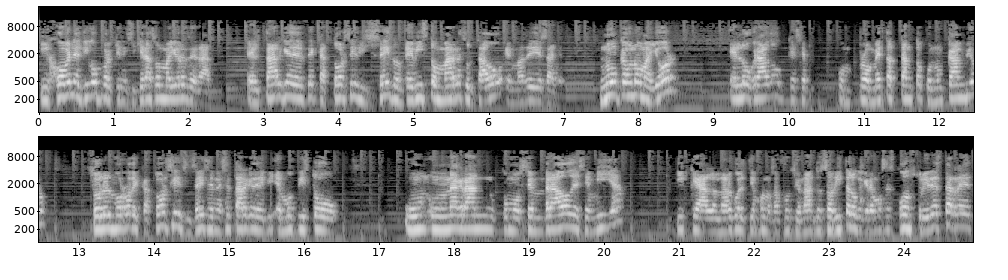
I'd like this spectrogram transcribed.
Y jóvenes digo porque ni siquiera son mayores de edad. El target es de 14 y 16, donde he visto más resultado en más de 10 años nunca uno mayor he logrado que se comprometa tanto con un cambio. Solo el morro de 14 y 16 en ese target hemos visto un, una gran como sembrado de semilla y que a lo largo del tiempo nos ha funcionado. Entonces ahorita lo que queremos es construir esta red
